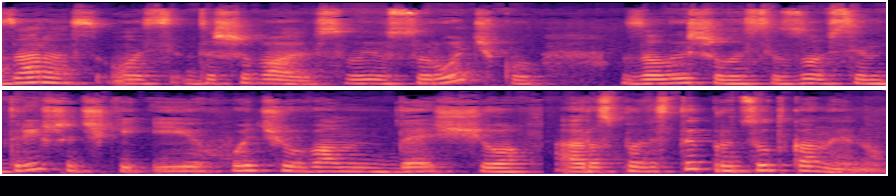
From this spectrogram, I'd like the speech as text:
зараз ось дошиваю свою сорочку. Залишилося зовсім трішечки, і хочу вам дещо розповісти про цю тканину.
